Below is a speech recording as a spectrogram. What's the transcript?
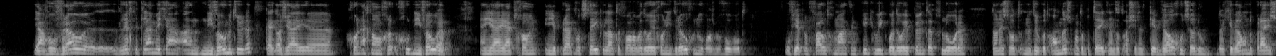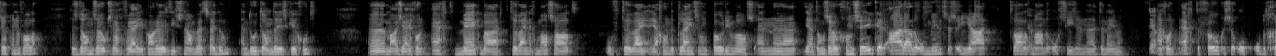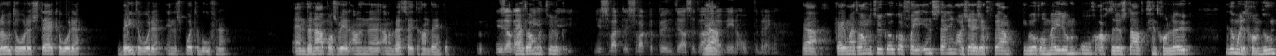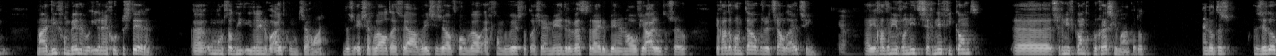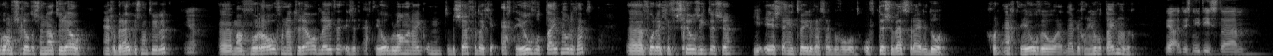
ja, voor vrouwen, het ligt een klein beetje aan, aan niveau natuurlijk. Kijk, als jij gewoon echt al een goed niveau hebt en jij hebt gewoon in je prep wat steken laten vallen, waardoor je gewoon niet droog genoeg was bijvoorbeeld. Of je hebt een fout gemaakt in peak week, waardoor je punten hebt verloren. Dan is wat, natuurlijk wat anders, want dat betekent dat als je het een keer wel goed zou doen, dat je wel aan de prijzen zou kunnen vallen. Dus dan zou ik zeggen van ja, je kan relatief snel een wedstrijd doen en doe het dan deze keer goed. Eh, maar als jij gewoon echt merkbaar te weinig massa had, of te weinig, ja, gewoon de kleinste van het podium was. En eh, ja, dan zou ik gewoon zeker aanraden om minstens een jaar, 12 Ja. maanden off-season eh, te nemen. Ja. En gewoon echt te focussen op, op het groter worden, sterker worden, beter worden in de sport te beoefenen. En daarna pas weer aan, eh, aan een wedstrijd te gaan denken. Dus ook Maar het hangt je- natuurlijk- je, je zwarte, zwakke punten als het ware Ja. weer op te brengen. Ja, kijk, maar het hangt natuurlijk ook af van je instelling. Als jij zegt van ja, ik wil gewoon meedoen, ongeacht het resultaat, ik vind het gewoon leuk. Dan moet je het gewoon doen. Maar diep van binnen wil iedereen goed presteren. Eh, ondanks dat niet iedereen ervoor uitkomt, zeg maar. Dus ik zeg wel altijd van ja, wees jezelf gewoon wel echt van bewust dat als jij meerdere wedstrijden binnen een half jaar doet of zo, je gaat er gewoon telkens weer hetzelfde uitzien. Ja. Eh, je gaat in ieder geval niet significant, eh, significante progressie maken. Dat, en dat is, er zit ook wel een verschil tussen naturel en gebruikers natuurlijk. Ja. Eh, maar vooral voor naturel atleten is het echt heel belangrijk om te beseffen dat je echt heel veel tijd nodig hebt. voordat je verschil ziet tussen je eerste en je tweede wedstrijd bijvoorbeeld. Of tussen wedstrijden door. Gewoon echt heel veel, eh, daar heb je gewoon heel veel tijd nodig. Ja, het is niet iets ehm,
